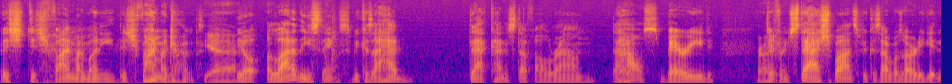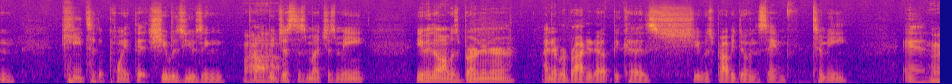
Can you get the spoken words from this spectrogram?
is she, did she find my money? Did she find my drugs? Yeah. You know, a lot of these things because I had that kind of stuff all around the Right. house, buried, right. different stash spots because I was already getting keyed to the point that she was using probably just as much as me. Even though I was burning her, I never brought it up because she was probably doing the same to me. And Huh.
